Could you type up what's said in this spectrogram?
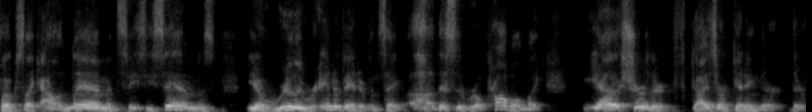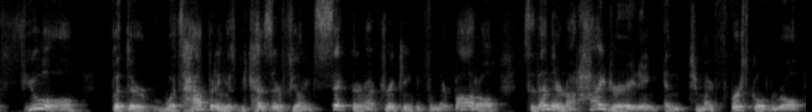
folks like Allen Lim and Stacy Sims, you know, really were innovative in saying, oh, this is a real problem. Like yeah, sure, their guys aren't getting their their fuel, but they're what's happening is because they're feeling sick, they're not drinking from their bottle. So then they're not hydrating. And to my first golden rule,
